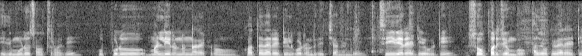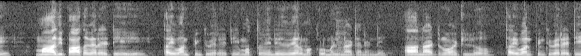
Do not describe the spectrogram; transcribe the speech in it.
ఇది మూడో సంవత్సరం అది. ఇప్పుడు మళ్ళీ రెండున్నర ఎకరం కొత్త వెరైటీలు కూడా రెండు తెచ్చానండి. సి వెరైటీ ఒకటి సూపర్ జంబో అది ఒక వెరైటీ మాది పాత వెరైటీ తైవాన్ పింక్ వెరైటీ మొత్తం ఎనిమిది వేల మొక్కలు మళ్ళీ నాటానండి. ఆ నాటిన వాటిల్లో తైవాన్ పింక్ వెరైటీ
